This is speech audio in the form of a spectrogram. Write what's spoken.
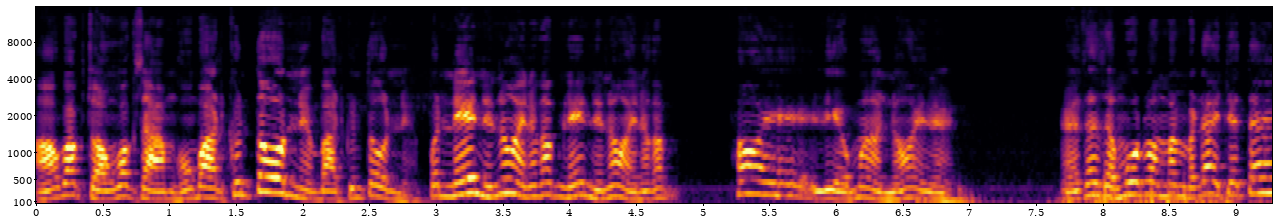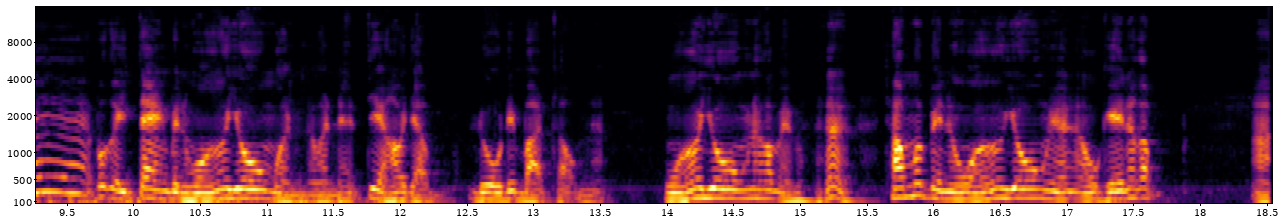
เอาวรรคสองวรรคสามของบาทขึ้นต้นเนี่ยบาทขึ้นต้นเนี่ยเปิ้นเน้นหน่อยนะครับ เน้นหน่อยนะครับถ้อยเหลียวมากน้อยเนี่ย ถ้าสมมติว่ามันมาได้จะแต่พวกไอ้แต่งเป็นหัวโยงเหมือนมันเนี่ยที่เขาจะดูที่บาทสองนะหัวโยงนะครับเห็นไหมทำมาเป็นหัวโยงเนี่ยโอเคนะครับ อ่า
